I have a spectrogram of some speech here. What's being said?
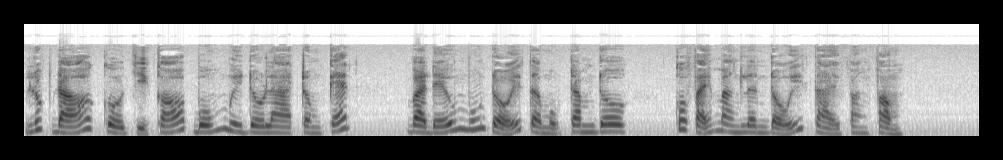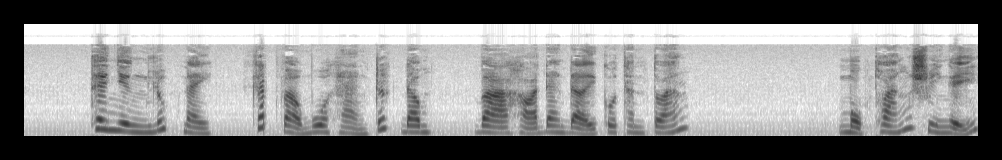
Lúc đó cô chỉ có 40 đô la trong két và nếu muốn đổi tờ 100 đô, cô phải mang lên đổi tại văn phòng. Thế nhưng lúc này, khách vào mua hàng rất đông và họ đang đợi cô thanh toán. Một thoáng suy nghĩ,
